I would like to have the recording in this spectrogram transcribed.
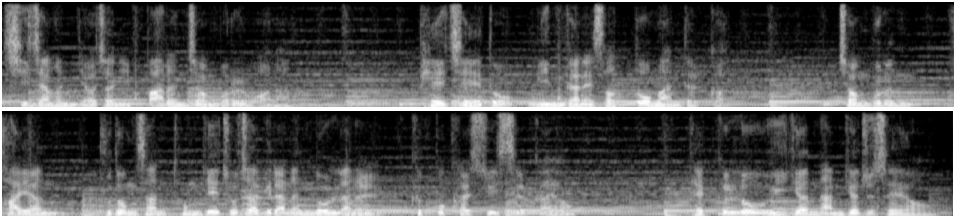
시장은 여전히 빠른 정보를 원함. 폐지해도 민간에서 또 만들 것. 정부는 과연 부동산 통계 조작이라는 논란을 극복할 수 있을까요? 댓글로 의견 남겨주세요.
